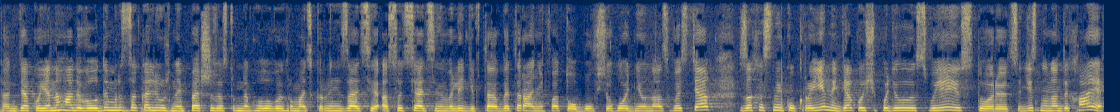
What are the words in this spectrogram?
Так, дякую. Я нагадую, Володимир Закалюжний, перший заступник голови громадської організації Асоціації інвалідів та ветеранів АТО, був сьогодні у нас в гостях. Захисник України. Дякую, що поділили своєю історією. Це дійсно надихає.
